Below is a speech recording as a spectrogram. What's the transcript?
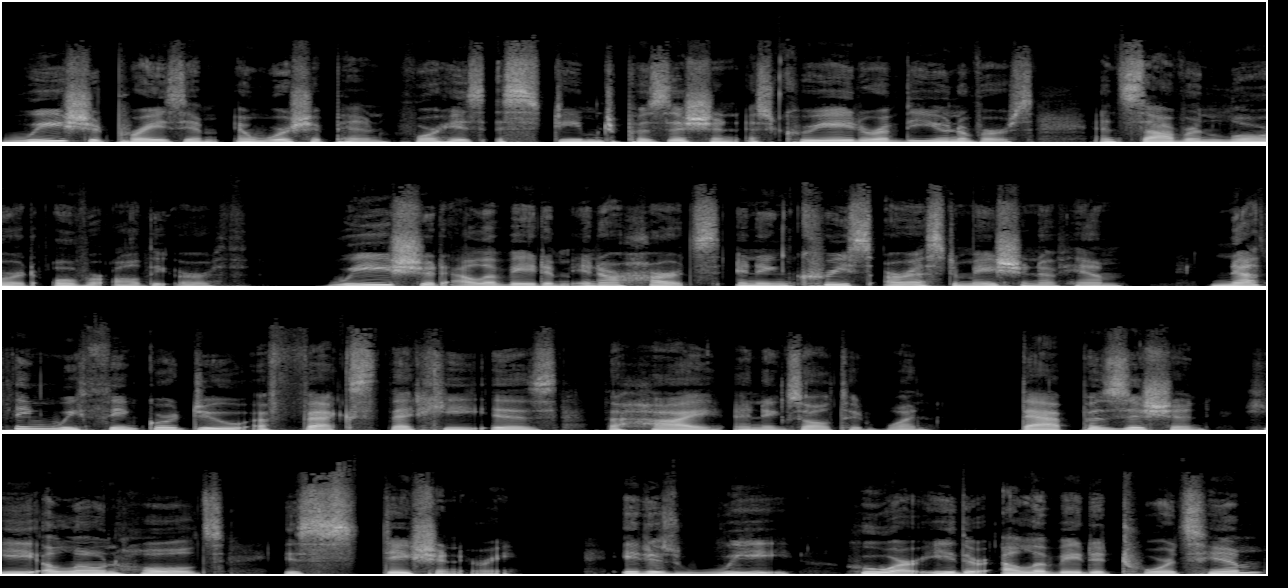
We should praise him and worship him for his esteemed position as creator of the universe and sovereign Lord over all the earth. We should elevate him in our hearts and increase our estimation of him. Nothing we think or do affects that he is the high and exalted one. That position he alone holds is stationary. It is we who are either elevated towards him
